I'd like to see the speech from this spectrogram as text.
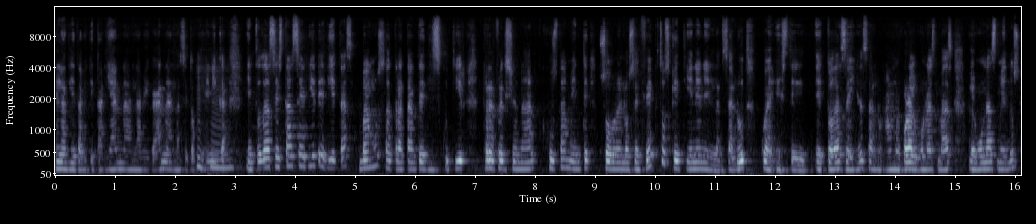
en la dieta vegetariana, en la vegana, en la cetogénica. En toda esta serie de dietas vamos a tratar de discutir, reflexionar justamente sobre los efectos que tienen en la salud, este, eh, todas ellas, a lo, mejor algunas más, algunas menos,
